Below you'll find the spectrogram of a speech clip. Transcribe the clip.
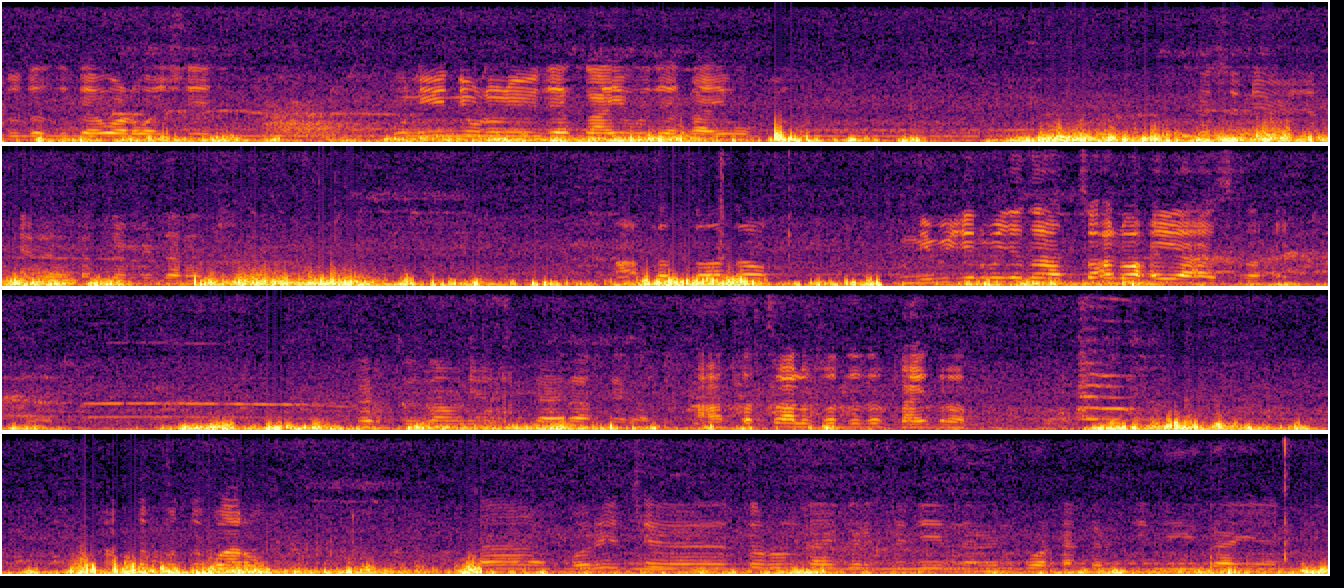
दुधाचं काय वाढवायचे? कोणी निवडून येऊ द्या काय येऊ द्या काय उपयोग कसं नियोजन केलं आता कमी दरात आता तर आता नियोजन म्हणजे आता चालू आहे असं आहे खर्च जाऊन येऊन काय राहते का आता चालू सध्या तर काहीच राहत नाही. आता फक्त बारा बरेच तरुण काय करते नवीन गोटा करते ते गाय आणते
